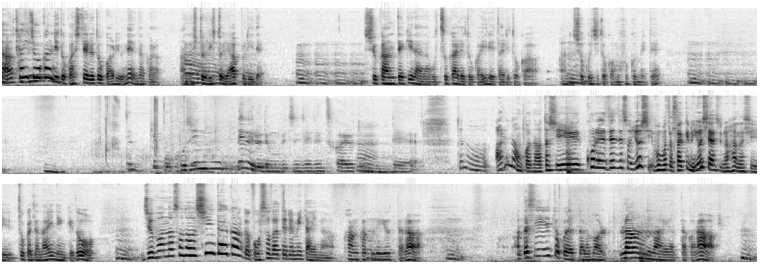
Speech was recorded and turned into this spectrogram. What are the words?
あ体調管理とかしてるとこあるよね。だからあのうん。一人一人アプリで。うんうんうんうん。主観的ななんか疲れとか入れたりとかあのうん。食事とかも含めて、うんうんうんうん。でも結構個人レベルでも別に全然使えると思って、でもあれなんかな。私これ全然そのよしまたさっきのよしあしの話とかじゃないねんけどうん自分のその身体感覚を育てるみたいな感覚で言ったら、うん私とかやったらまあランナーやったからうん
